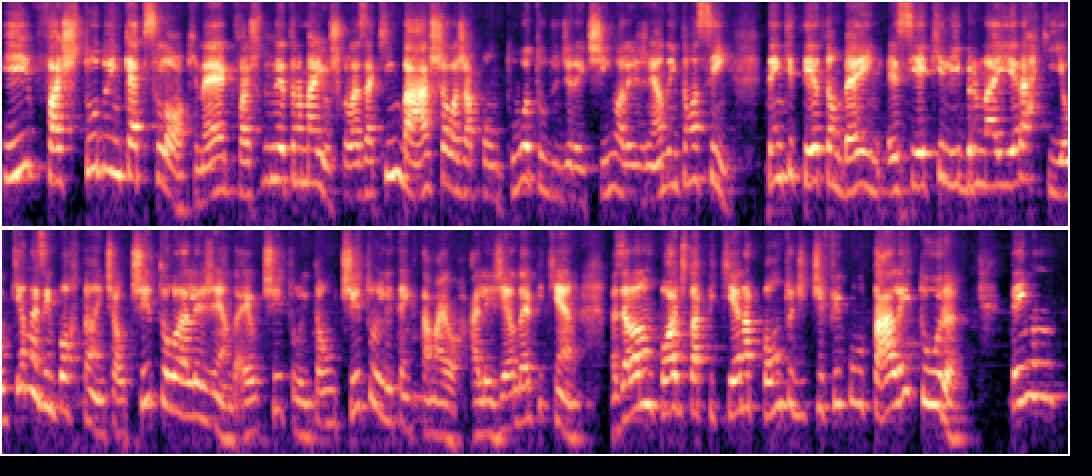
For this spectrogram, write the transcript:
e faz tudo em caps lock, né? Faz tudo em letra maiúsculas. Aqui embaixo ela já pontua tudo direitinho, a legenda. Então, assim, tem que ter também esse equilíbrio na hierarquia. O que é mais importante? É o título ou a legenda? É o título. Então, o título ele tem que estar maior. A legenda é pequena. Mas ela não pode estar pequena a ponto de dificultar a leitura. Tem um...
